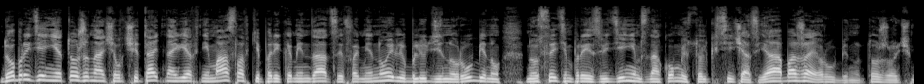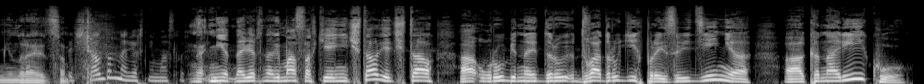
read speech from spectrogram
Добрый день, я тоже начал читать на Верхней Масловке по рекомендации Фоминой. Люблю Дину Рубину, но с этим произведением знакомлюсь только сейчас. Я обожаю Рубину, тоже очень мне нравится. Ты читал дом на Верхней Масловке? Нет, на Верхней Масловке я не читал. Я читал а, у Рубина и дру- два других произведения. А, «Канарейку».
